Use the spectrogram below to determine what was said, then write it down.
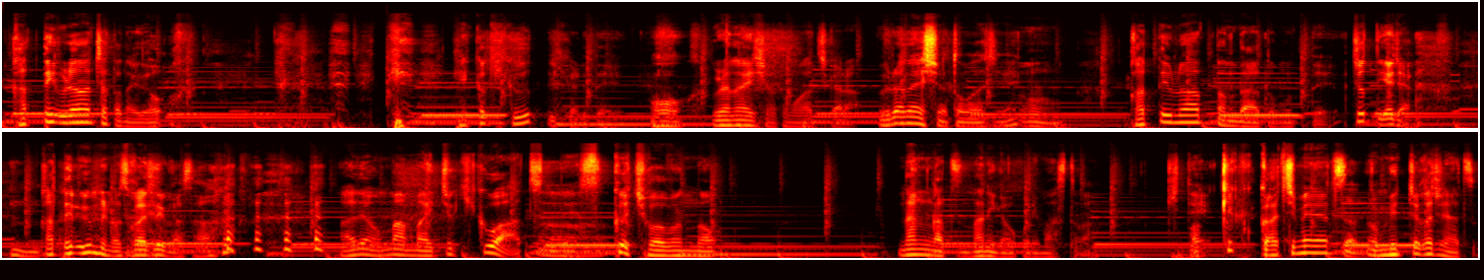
勝手に占っちゃったんだけど。け結果聞く?」って聞かれて。占い師の友達から。占い師の友達ね。うん。勝手に占ったんだと思って。ちょっと嫌じゃん。うん。勝手に運命のそかれてるからさ。あでもまあまあ一応聞くわ。っつって、うん。すっごい長文の何月何が起こりますとか来あて結構ガチめのやつだった。めっちゃガチなやつ。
